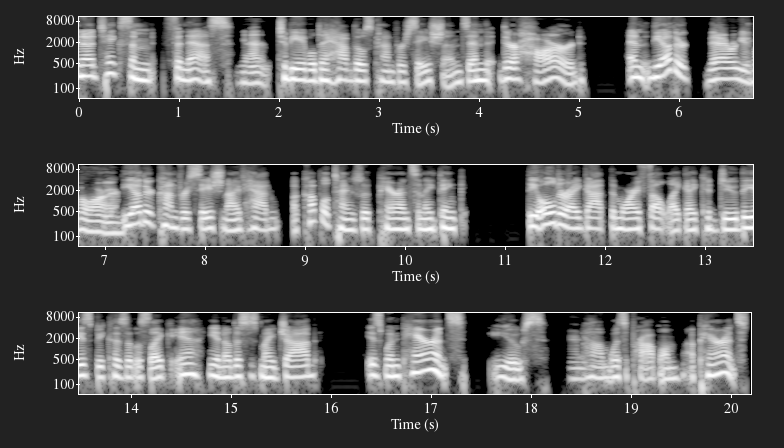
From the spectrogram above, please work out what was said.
you know, it takes some finesse yeah. to be able to have those conversations and they're hard. And the other very hard. The other conversation I've had a couple times with parents, and I think the older I got, the more I felt like I could do these because it was like, eh, you know, this is my job. Is when parents' use mm-hmm. um, was a problem, a parent's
